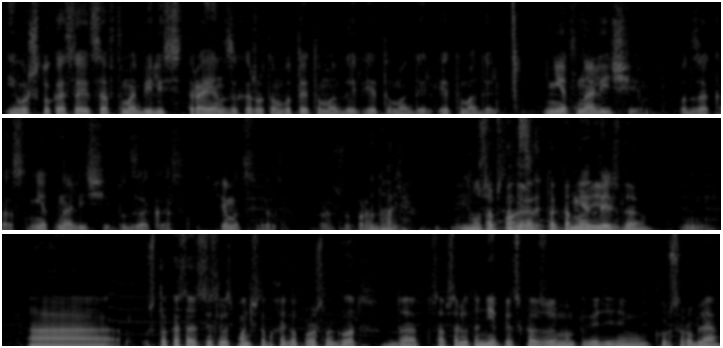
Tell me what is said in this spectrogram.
И вот что касается автомобилей Citroёn, захожу, там вот эта модель, эта модель, эта модель. Нет наличия под заказ, нет наличия под заказ. С чем это связано? Хорошо продали. Ну, собственно говоря, так оно Нет, и ты- есть, да. А, что касается, если вы вспомните, что проходил прошлый год, да, с абсолютно непредсказуемым поведением курса рубля,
